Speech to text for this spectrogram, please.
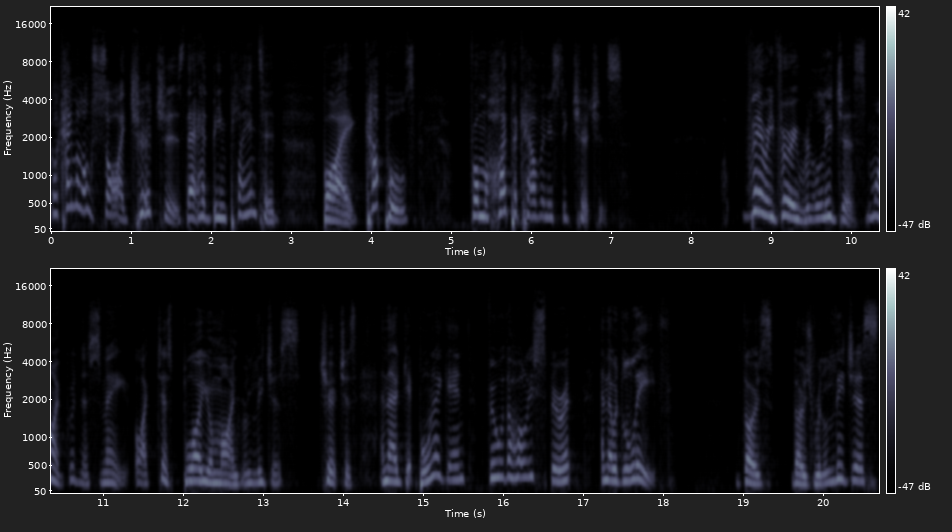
I came alongside churches that had been planted by couples from hyper Calvinistic churches. Very, very religious. My goodness me, like just blow your mind, religious churches, and they'd get born again, filled with the Holy Spirit, and they would leave those, those religious,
